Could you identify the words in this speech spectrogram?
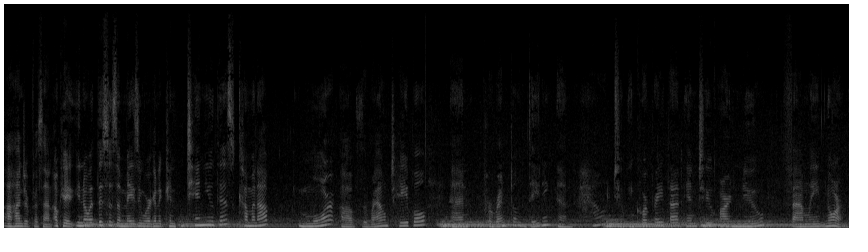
A hundred percent. Okay, you know what? This is amazing. We're going to continue this coming up. More of the roundtable and parental dating and how to incorporate that into our new family norm.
